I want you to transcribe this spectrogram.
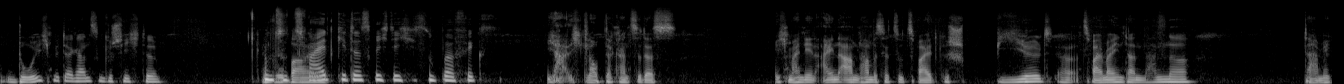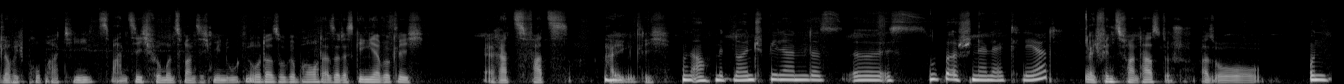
durch mit der ganzen Geschichte. Und zu Wobei- zweit geht das richtig super fix. ja, ich glaube, da kannst du das. Ich meine, den einen Abend haben wir es ja zu zweit gespielt, äh, zweimal hintereinander. Da haben wir, glaube ich, pro Partie 20, 25 Minuten oder so gebraucht. Also das ging ja wirklich ratzfatz Mhm. eigentlich. Und auch mit neuen Spielern, das äh, ist super schnell erklärt. Ich finde es fantastisch. Also Und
